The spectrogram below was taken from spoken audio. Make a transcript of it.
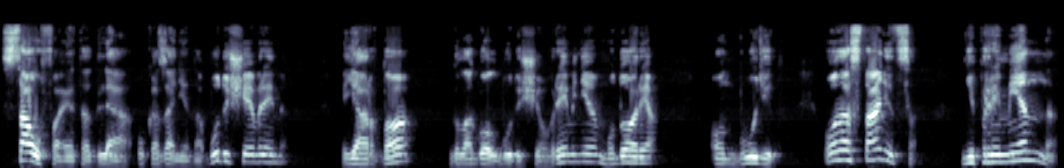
Сауфа это для указания на будущее время. Ярда глагол будущего времени, мудоря, он будет, он останется непременно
